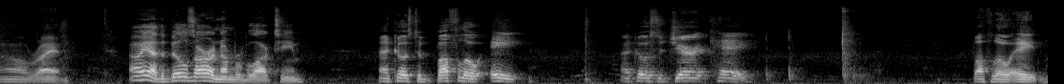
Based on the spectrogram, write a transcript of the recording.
All right. Oh yeah, the Bills are a number block team. That goes to Buffalo 8. That goes to Jarrett K. Buffalo 8.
